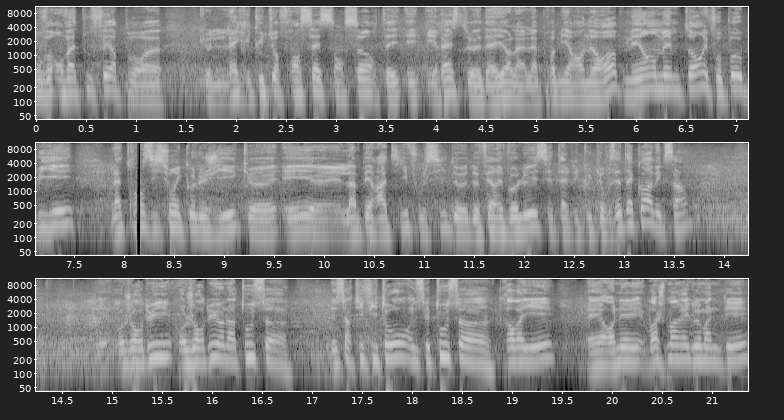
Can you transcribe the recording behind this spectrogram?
on va, on va tout faire pour que l'agriculture française s'en sorte et, reste d'ailleurs la, première en Europe. Mais en même temps, il ne faut pas oublier la transition écologique euh, et euh, l'impératif aussi de, faire évoluer cette agriculture. Vous êtes d'accord avec ça? Aujourd'hui, aujourd'hui, on a tous euh, des certificats, on sait tous travailler et on est vachement réglementé.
